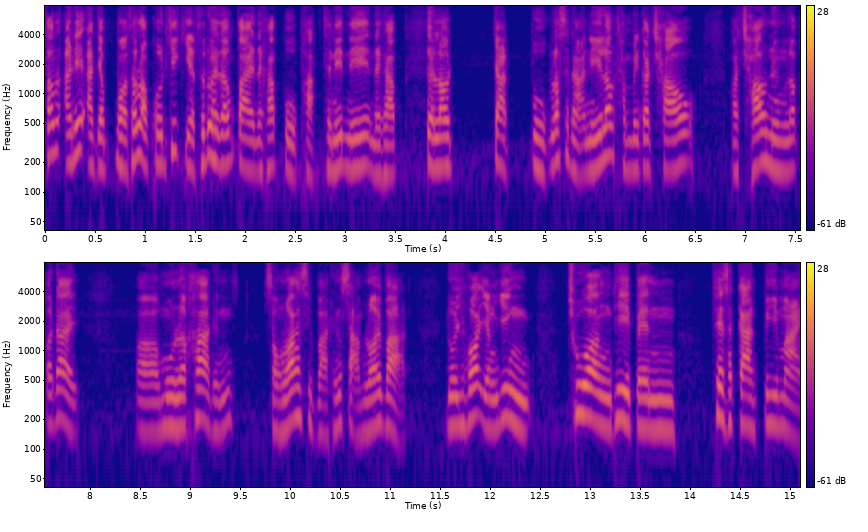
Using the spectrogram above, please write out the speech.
สำหรับอันนี้อาจจะเหมาะสำหรับคนขี้เกียจซะด้วยซ้ำไปนะครับปลูกผักชนิดนี้นะครับแต่เราจัดปลูกลักษณะนี้แล้วทำเป็นกระเช้ากระเช้าหนึ่งแล้วก็ได้มูลค่าถึง 250 บาทถึง 300 บาท โดยเฉพาะอย่างยิ่งช่วงที่เป็นเทศกาลปีใหม่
